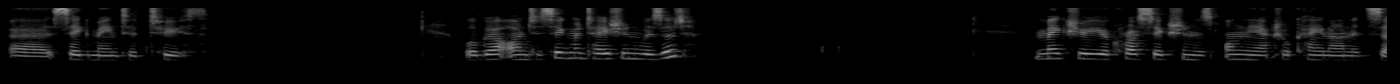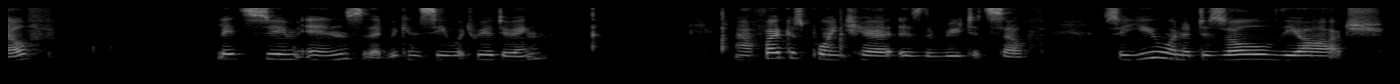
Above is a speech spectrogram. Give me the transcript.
uh, segmented tooth. We'll go on to segmentation wizard. Make sure your cross section is on the actual canine itself. Let's zoom in so that we can see what we're doing. Our focus point here is the root itself. So you want to dissolve the arch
